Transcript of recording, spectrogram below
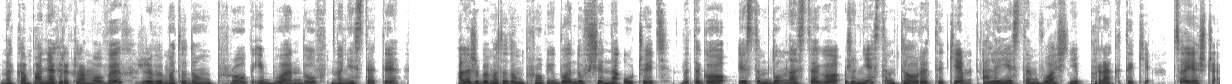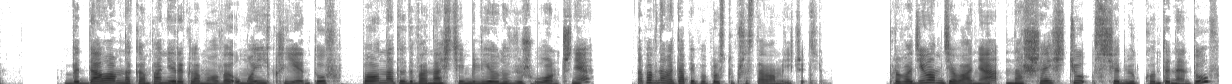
na kampaniach reklamowych, żeby metodą prób i błędów, no niestety, ale żeby metodą prób i błędów się nauczyć. Dlatego jestem dumna z tego, że nie jestem teoretykiem, ale jestem właśnie praktykiem. Co jeszcze? Wydałam na kampanie reklamowe u moich klientów ponad 12 milionów już łącznie. Na pewnym etapie po prostu przestałam liczyć. Prowadziłam działania na 6 z 7 kontynentów,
